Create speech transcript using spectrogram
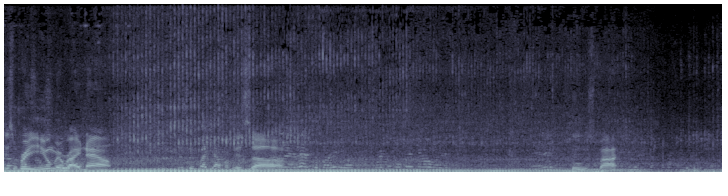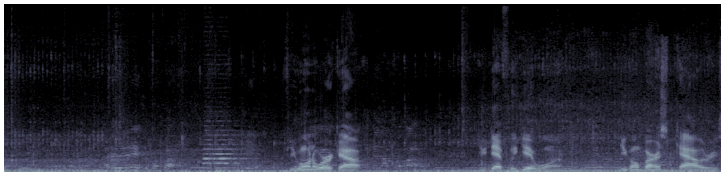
it's pretty humid right now. It's uh cool spot. You want to work out, you definitely get one. You're gonna burn some calories.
